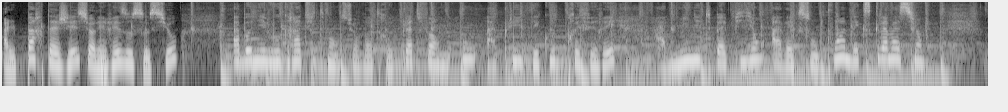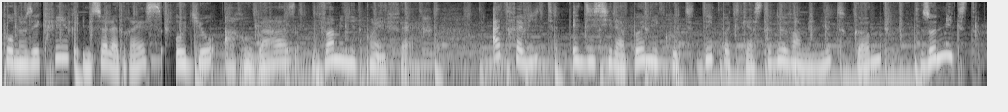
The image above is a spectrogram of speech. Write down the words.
à le partager sur les réseaux sociaux. Abonnez-vous gratuitement sur votre plateforme ou appli d'écoute préférée à Minute Papillon avec son point d'exclamation. Pour nous écrire, une seule adresse audio-20minutes.fr. À très vite et d'ici la bonne écoute des podcasts de 20 minutes comme Zone Mixte.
